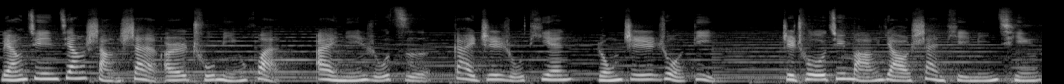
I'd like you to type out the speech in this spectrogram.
良君将赏善而除民患，爱民如子，盖之如天，容之若地。”指出君王要善体民情，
